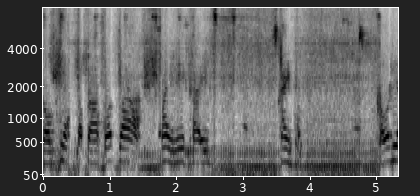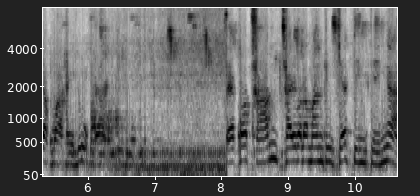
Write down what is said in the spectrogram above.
นมเนี่ยก็ปรากฏว่าไม่มีใครให้เขาเรียกว่าให้ลูกได้ แต่พอถามชัยวรมันทีเจ็ดจริงๆอะ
